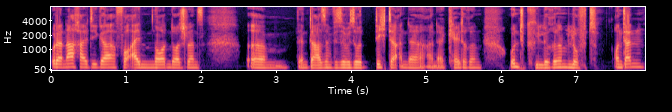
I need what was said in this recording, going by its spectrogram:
oder nachhaltiger, vor allem im Norden Deutschlands. Ähm, denn da sind wir sowieso dichter an der, an der kälteren und kühleren Luft. Und dann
